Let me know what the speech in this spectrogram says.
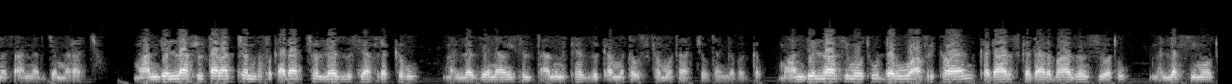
ነጻነት ጀመራቸው። ማንዴላ ስልጣናቸውን በፈቃዳቸው ለሕዝብ ሲያስረክቡ መለስ ዜናዊ ስልጣኑን ከሕዝብ ቀምተው እስከ ሞታቸው ተንገበገቡ። ማንዴላ ሲሞቱ ደቡብ አፍሪካውያን ከዳር እስከ ዳር በሐዘን ሲወጡ፣ መለስ ሲሞቱ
